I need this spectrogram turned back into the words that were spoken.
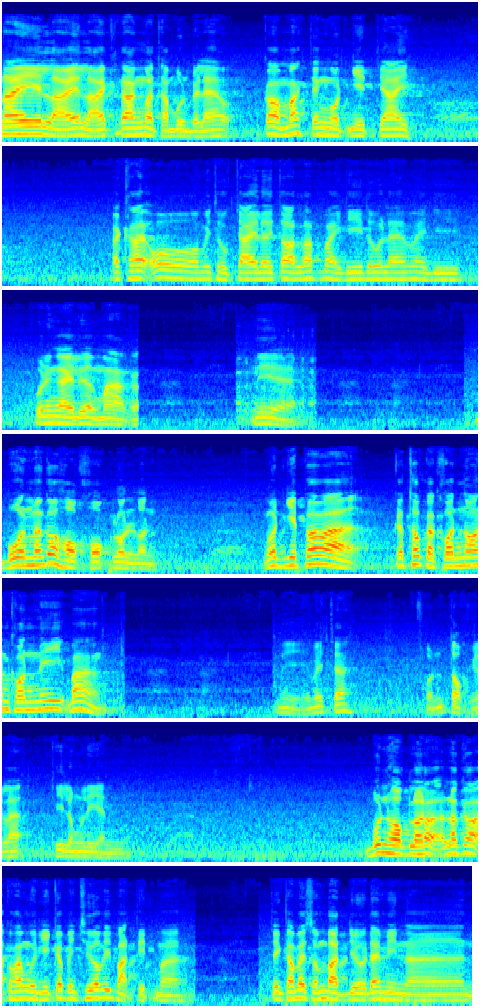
ในหลายหลายครั้งเมื่อทำบุญไปแล้ว ก็มักจะหงดหงิดใจ คล้ายๆโอ้ไม่ถูกใจเลยต้อนรับไม่ดีดูแลไม่ดี พูดง่ายๆเรื่องมากเนี่ยบุญมันก็หกหกหล่นหล่นงดหงิดเพราะว่ากระทบกับคนน้นคนนี้บ้าง นี่เห็นไหมจ๊ะฝนตกอีกแล้วที่โรงเรียน บุญหกหล่นแล้วก็ความหงุดหงิดก็เป็นเชื้อวิบัติติดมา จึงทำให้สมบัติอยู่ได้ไม่นาน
